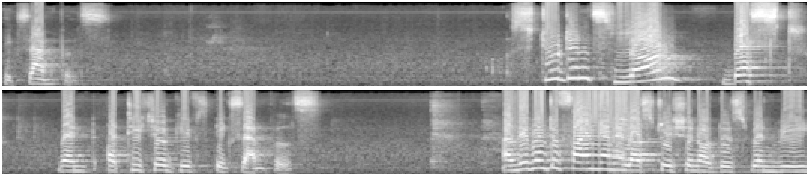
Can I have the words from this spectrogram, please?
Examples. Students learn best when a teacher gives examples. And we're going to find an illustration of this when we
